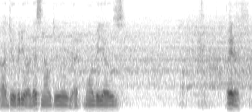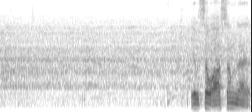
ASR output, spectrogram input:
uh, do a video of this, and I'll do more videos later. It was so awesome that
